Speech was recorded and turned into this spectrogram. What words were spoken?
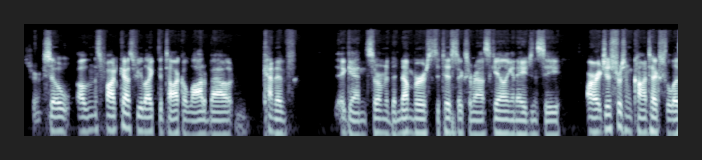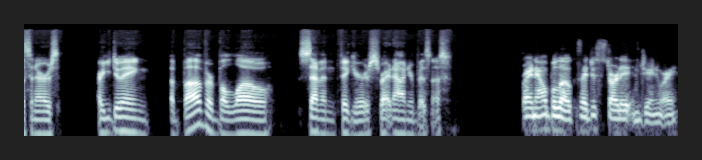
Sure. So on this podcast, we like to talk a lot about kind of again some of the numbers, statistics around scaling an agency. All right, just for some context for listeners, are you doing above or below seven figures right now in your business? Right now, below because I just started in January.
